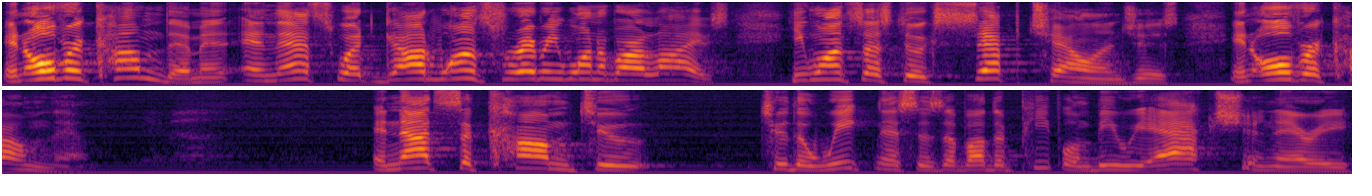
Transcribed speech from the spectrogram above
and overcome them. And, and that's what God wants for every one of our lives. He wants us to accept challenges and overcome them and not succumb to, to the weaknesses of other people and be reactionary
